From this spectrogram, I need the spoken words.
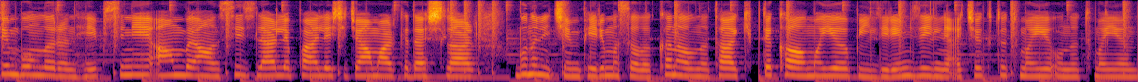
Tüm bunların hepsini an be an sizlerle paylaşacağım arkadaşlar. Bunun için Peri Masalı kanalını takipte kalmayı, bildirim zilini açık tutmayı unutmayın.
